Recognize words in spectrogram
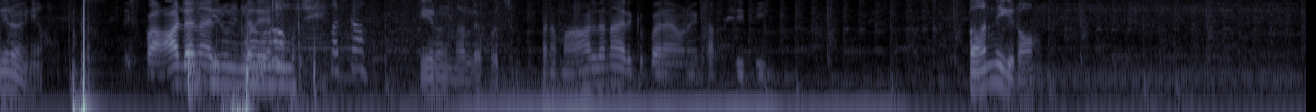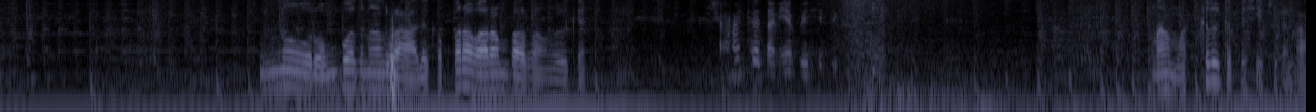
ஹீரோயினியா? இப்ப ஆடனா இருக்கு ஹீரோயின்லாம் பாரு. வேணாம் மச்சி. Let's go. ஹீரோயின் நல்ல பிரச்சனை இப்ப நம்ம ஆடனா இருக்கு பாரு அவனுக்கு டாக்ஸிட்டி பண்ணிக்கிட்டோம் இன்னும் ஒரு ஒன்பது நாள் அதுக்கப்புறம் வரோம் பாரு உங்களுக்கு. தனியா பேசிட்டு இருக்கு நான் மக்கள்கிட்ட பேசிட்டு இருக்கேன்டா.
